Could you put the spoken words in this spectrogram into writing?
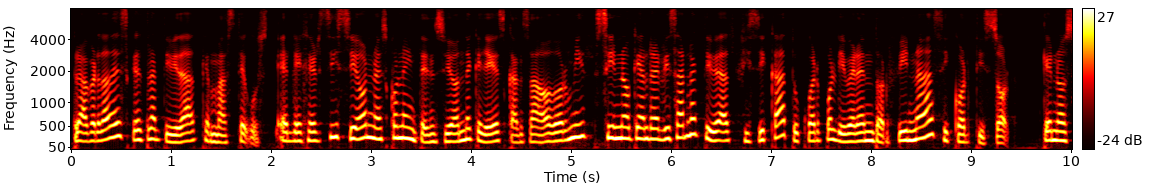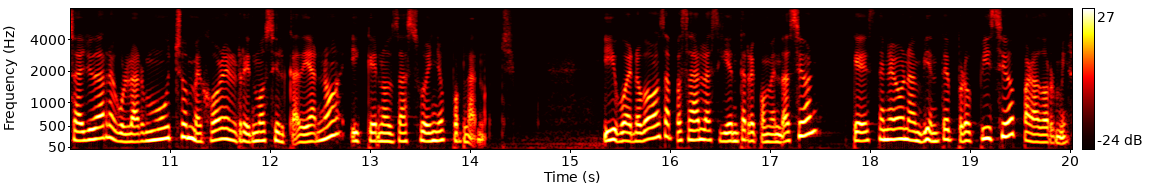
La verdad es que es la actividad que más te gusta. El ejercicio no es con la intención de que llegues cansado a dormir, sino que al realizar la actividad física tu cuerpo libera endorfinas y cortisol que nos ayuda a regular mucho mejor el ritmo circadiano y que nos da sueño por la noche. Y bueno, vamos a pasar a la siguiente recomendación, que es tener un ambiente propicio para dormir.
